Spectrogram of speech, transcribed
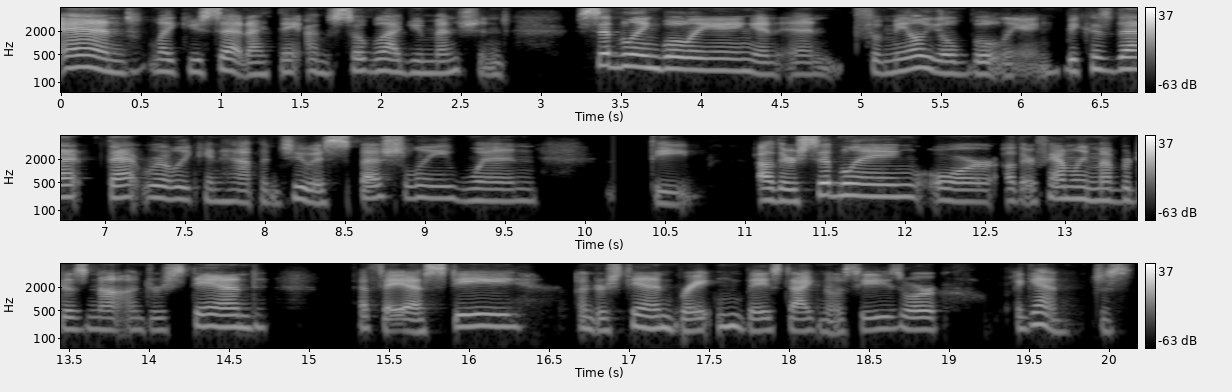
And like you said, I think I'm so glad you mentioned sibling bullying and, and familial bullying because that that really can happen too, especially when the other sibling or other family member does not understand FASD, understand brain based diagnoses, or again just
